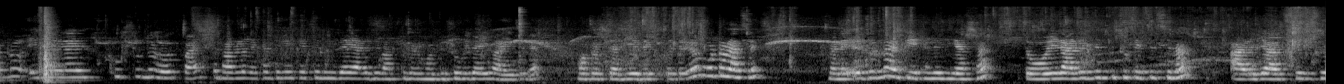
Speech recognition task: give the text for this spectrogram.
জন্য এই জায়গায় খুব সুন্দর রোদ পায়, তো ভাবলাম এখান থেকে কেটে নিয়ে যাই, আর যে বাথরুমের মধ্যে সুবিধাই হয় এই মোটর চালিয়ে দেখতে পেরে মোটর আছে। মানে এর জন্য আর কি এখানে নিয়ে আসা। তো এর আগের দিন কিছু কেটেছিলাম, আর যে আজকে কিছু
